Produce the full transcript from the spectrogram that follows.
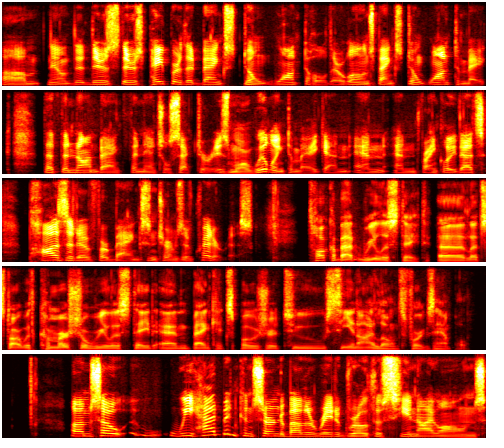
um, you know, th- there's there's paper that banks don't want to hold, their loans banks don't want to make, that the non-bank financial sector is more willing to make, and and and frankly, that's positive for banks in terms of credit risk talk about real estate. Uh, let's start with commercial real estate and bank exposure to C&I loans, for example. Um, so we had been concerned about the rate of growth of C&I loans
